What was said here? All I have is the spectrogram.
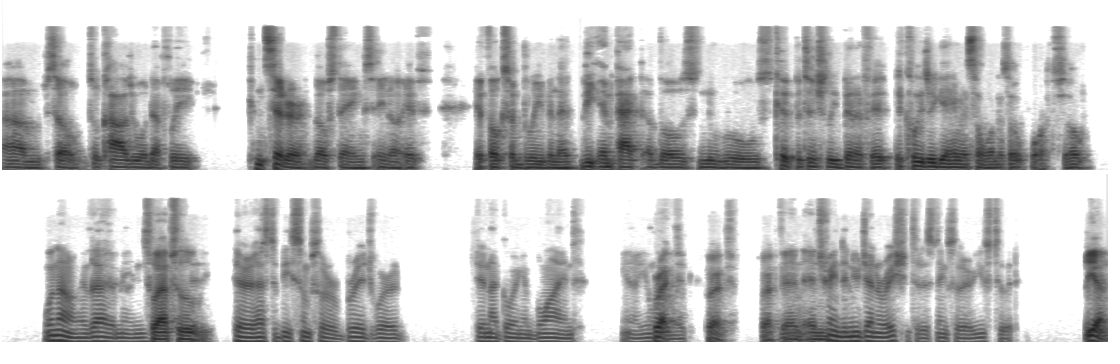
Yeah. Um, so so college will definitely consider those things. You know, if if folks are believing that the impact of those new rules could potentially benefit the collegiate game and so on and so forth. So, well, not only that, I mean, so absolutely, there has to be some sort of bridge where they're not going in blind. You know, you correct, like, correct, correct, and and train the new generation to this thing so they're used to it. Yeah,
